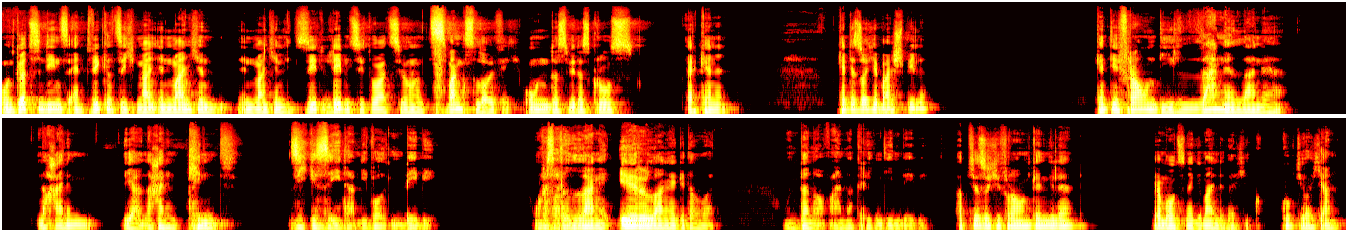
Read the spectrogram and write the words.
Und Götzendienst entwickelt sich in manchen, in manchen Lebenssituationen zwangsläufig, ohne dass wir das groß erkennen. Kennt ihr solche Beispiele? Kennt ihr Frauen, die lange, lange nach einem, ja, nach einem Kind sich gesehen haben, die wollten ein Baby. Und das hat lange, irre lange gedauert. Und dann auf einmal kriegen die ein Baby. Habt ihr solche Frauen kennengelernt? Wir haben bei uns in der Gemeinde welche. Guckt ihr euch an.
